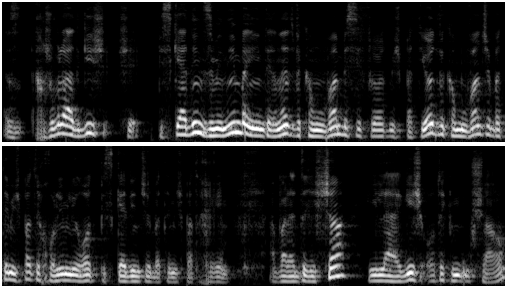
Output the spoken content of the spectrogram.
אז חשוב להדגיש שפסקי הדין זמינים באינטרנט וכמובן בספריות משפטיות וכמובן שבתי משפט יכולים לראות פסקי דין של בתי משפט אחרים. אבל הדרישה היא להגיש עותק מאושר,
